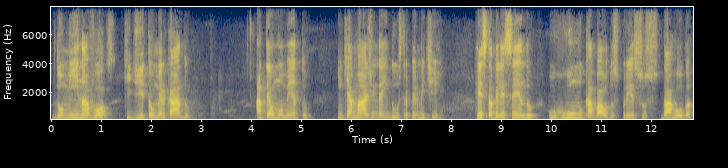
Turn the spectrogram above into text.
domina a voz que dita o mercado até o momento em que a margem da indústria permitir, restabelecendo o rumo cabal dos preços da arroba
